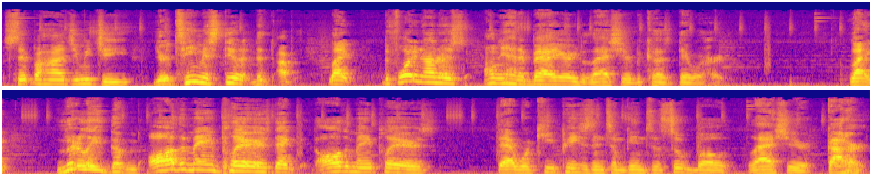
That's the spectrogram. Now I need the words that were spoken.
sit behind Jimmy G. Your team is still like the 49ers only had a bad year last year because they were hurt. Like literally the all the main players that all the main players that were key pieces into them getting to the Super Bowl last year got hurt.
